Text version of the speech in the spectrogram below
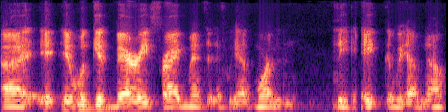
Uh, it, it would get very fragmented if we had more than the eight that we have now.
